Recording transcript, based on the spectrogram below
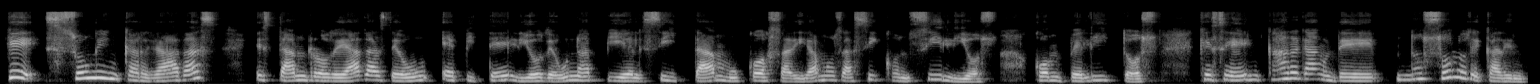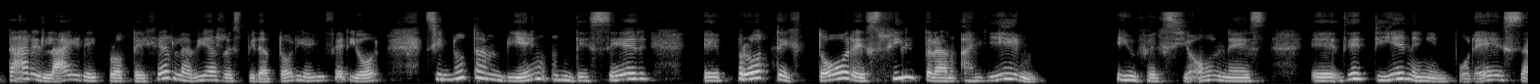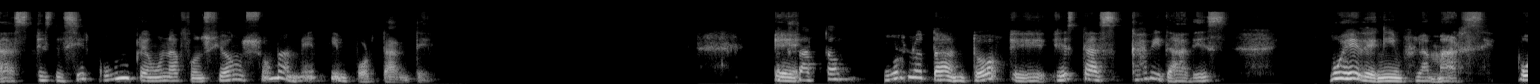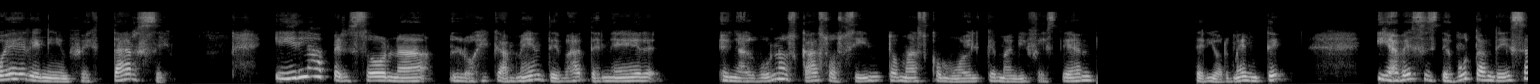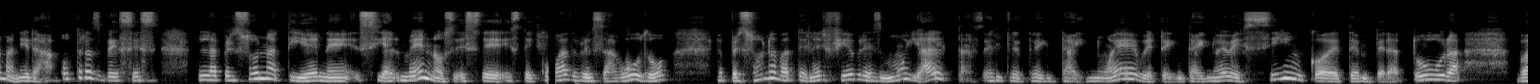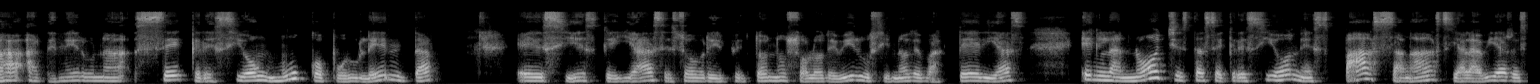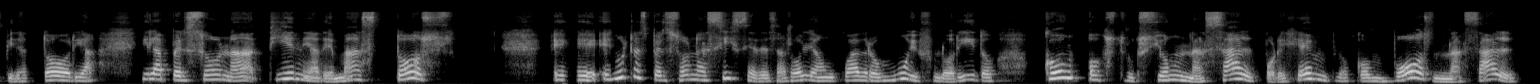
que son encargadas, están rodeadas de un epitelio, de una pielcita mucosa, digamos así, con cilios, con pelitos, que se encargan de no solo de calentar el aire y proteger la vía respiratoria inferior, sino también de ser eh, protectores, filtran allí infecciones, eh, detienen impurezas, es decir, cumplen una función sumamente importante. Eh, Exacto. por lo tanto, eh, estas cavidades pueden inflamarse, pueden infectarse y la persona, lógicamente, va a tener en algunos casos síntomas como el que manifesté anteriormente Y a veces debutan de esa manera, otras veces la persona tiene, si al menos este, este cuadro es agudo, la persona va a tener fiebres muy altas, entre treinta treinta y nueve, treinta y nueve punto cinco de temperatura, va a tener una secreción mucopurulenta eh, si es que ya se sobreinfectó no solo de virus, sino de bacterias. En la noche estas secreciones pasan hacia la vía respiratoria y la persona tiene además tos. Eh, en otras personas sí se desarrolla un cuadro muy florido con obstrucción nasal, por ejemplo, con voz nasal.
